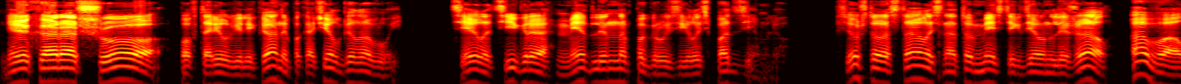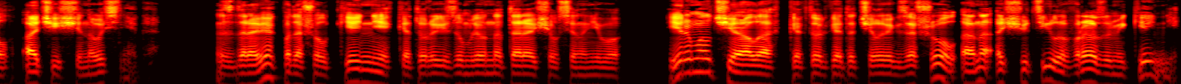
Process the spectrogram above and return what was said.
«Нехорошо», — повторил великан и покачал головой. Тело тигра медленно погрузилось под землю. Все, что осталось на том месте, где он лежал, — овал очищенного снега. Здоровяк подошел к Кенни, который изумленно таращился на него. Ира молчала. Как только этот человек зашел, она ощутила в разуме Кенни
